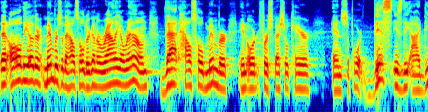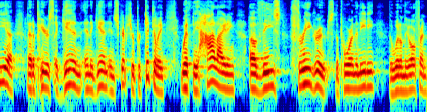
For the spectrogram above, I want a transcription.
that all the other members of the household are going to rally around that household member in order for special care and support. This is the idea that appears again and again in Scripture, particularly with the highlighting of these three groups the poor and the needy, the widow and the orphan,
